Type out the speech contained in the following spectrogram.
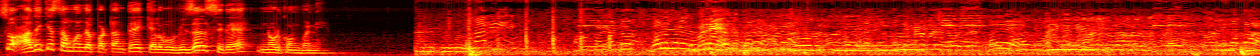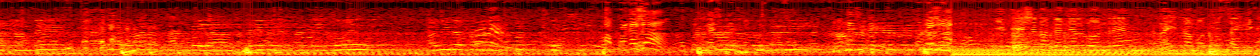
ಸೊ, ಅದಕ್ಕೆ ಸಂಬಂಧಪಟ್ಟಂತೆ ಕೆಲವು ವಿಸಲ್ಸ್ ಇದೆ. ನೋಡ್ಕೊಂಡು ಬನ್ನಿ. Terima. ಈ ದೇಶದ ಬೆನ್ನೆಲುಬು ಅಂದ್ರೆ ರೈತ ಮತ್ತು ಸೈನಿಕ.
